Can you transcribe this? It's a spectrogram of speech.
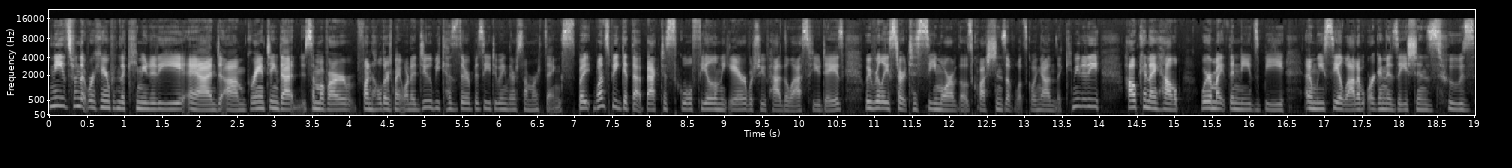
needs from that we're hearing from the community and um, granting that some of our fund holders might want to do because they're busy doing their summer things. But once we get that back to school feel in the air, which we've had the last few days, we really start to see more of those questions of what's going on in the community. How can I help? Where might the needs be? And we see a lot of organizations whose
